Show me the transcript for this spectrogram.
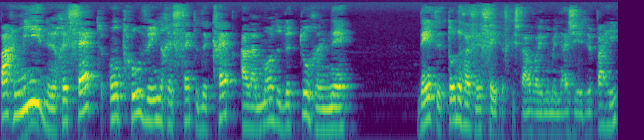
Parmi les recettes, on trouve une recette de crêpe à la mode de Tournai. Dentre todas as receitas que estavam aí no Ménager de Paris,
